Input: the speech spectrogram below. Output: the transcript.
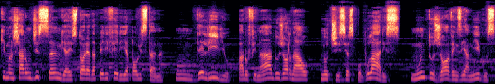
que mancharam de sangue a história da periferia paulistana. Um delírio para o finado jornal Notícias Populares. Muitos jovens e amigos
